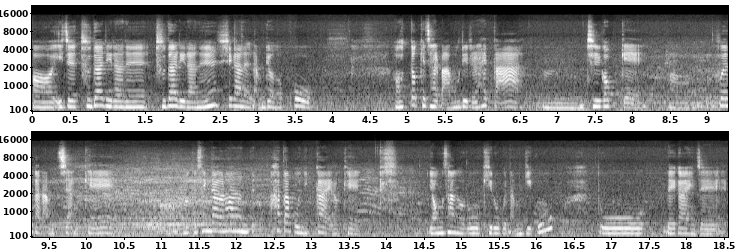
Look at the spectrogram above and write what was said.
어 이제 두 달이라는 두 달이라는 시간을 남겨놓고 어떻게 잘 마무리를 할까 음, 즐겁게 어, 후회가 남지 않게 어, 그렇게 생각을 하는데, 하다 보니까 이렇게 영상으로 기록을 남기고 또 내가 이제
